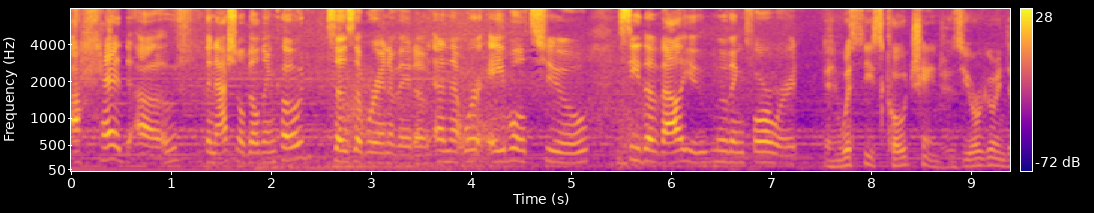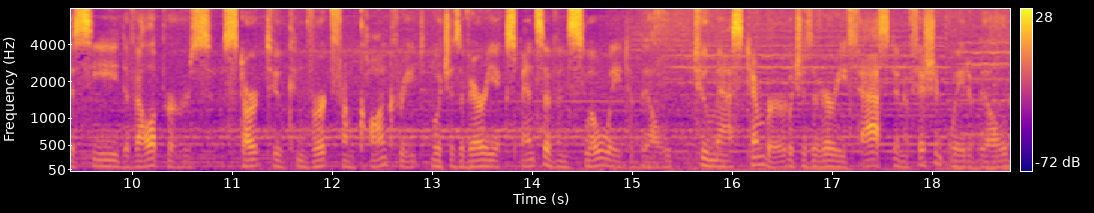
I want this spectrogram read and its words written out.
ahead of the National Building Code says that we're innovative and that we're able to see the value moving forward. And with these code changes, you're going to see developers start to convert from concrete, which is a very expensive and slow way to build, to mass timber, which is a very fast and efficient way to build,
